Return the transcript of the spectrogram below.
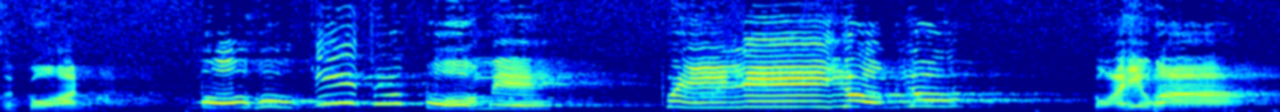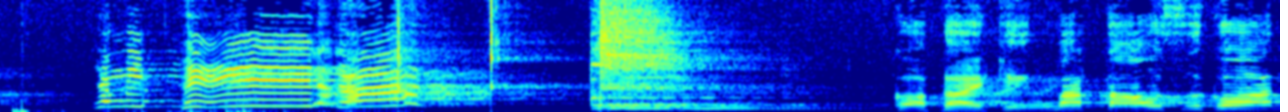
是官，模糊基督佛面，背离拥有怪话让你骗啊！各代警马道士官，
